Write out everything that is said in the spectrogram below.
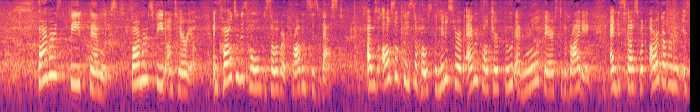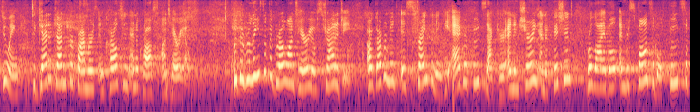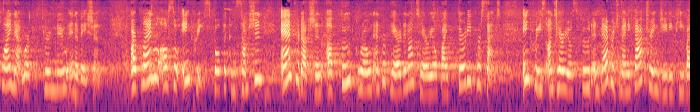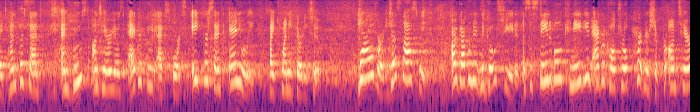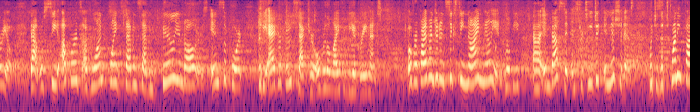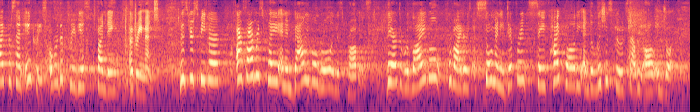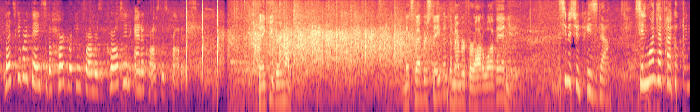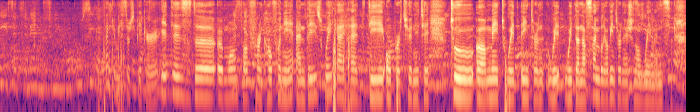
Farmers feed families. Farmers feed Ontario. And Carleton is home to some of our province's best. I was also pleased to host the Minister of Agriculture, Food and Rural Affairs to the riding and discuss what our government is doing to get it done for farmers in Carleton and across Ontario. With the release of the Grow Ontario strategy, our government is strengthening the agri-food sector and ensuring an efficient, reliable and responsible food supply network through new innovation. Our plan will also increase both the consumption and production of food grown and prepared in Ontario by 30 percent, increase Ontario's food and beverage manufacturing GDP by 10 percent, and boost Ontario's agri-food exports 8 percent annually by 2032. Moreover, just last week, our government negotiated a sustainable Canadian agricultural partnership for Ontario that will see upwards of $1.77 billion in support for the agri-food sector over the life of the agreement. Over 569 million will be uh, invested in strategic initiatives, which is a 25% increase over the previous funding agreement. Mr. Speaker, our farmers play an invaluable role in this province. They are the reliable providers of so many different, safe, high-quality and delicious foods that we all enjoy. Let's give our thanks to the hardworking farmers of Carleton and across this province. Thank you very much. Next member statement, the member for Ottawa-Vanier. Merci, Monsieur le Président. C'est le mois de la francophonie et cette semaine, nous soulignerons aussi la Thank you, Mr. Speaker. It is the uh, month of Francophonie, and this week I had the opportunity to uh, meet with, with, with, an assembly of international women.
